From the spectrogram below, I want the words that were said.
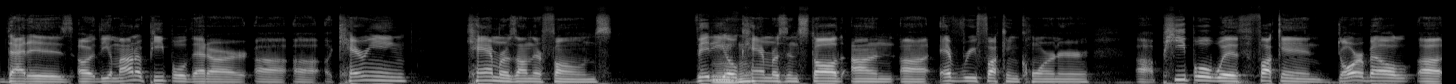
that is, or the amount of people that are uh, uh, carrying cameras on their phones, video cameras installed on uh, every fucking corner. Uh, people with fucking doorbell uh,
